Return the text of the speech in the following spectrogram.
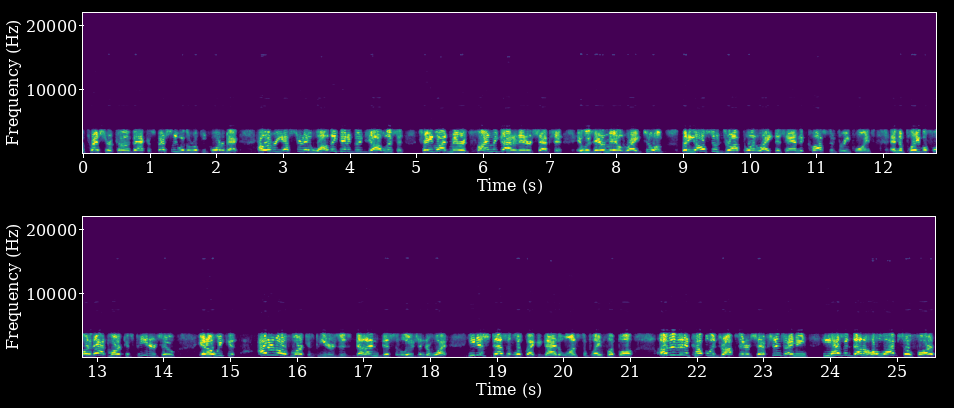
the pressure of coming back, especially with a rookie quarterback. However, yesterday, while they did a good job, listen, Tre'von Moehrig finally got an interception. It was airmailed right to him. But he also dropped one right in his hand that cost him three points. And the play before that, Marcus Peters, who, you know, we could – I don't know if Marcus Peters is done, disillusioned, or what. He just doesn't look like a guy that wants to play football other than a couple of dropped interceptions, I mean, he hasn't done a whole lot so far.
